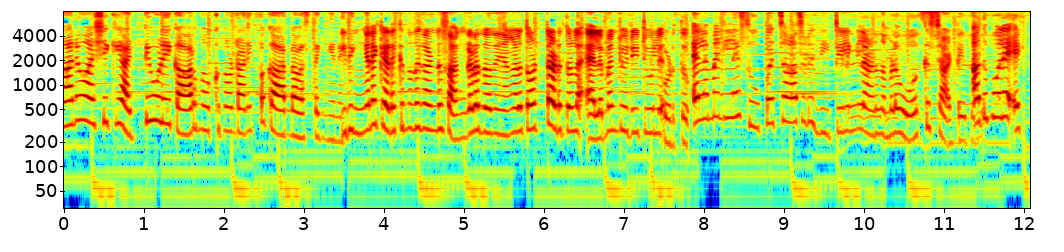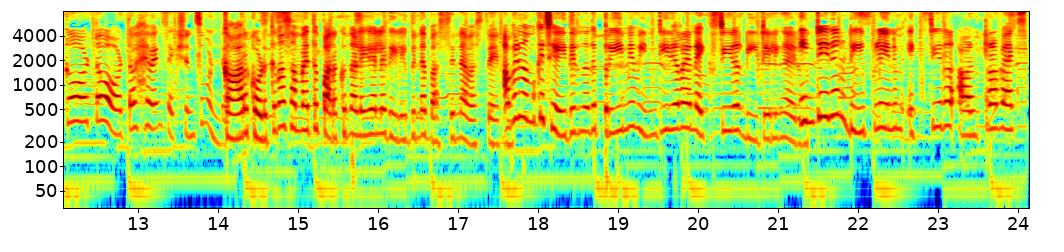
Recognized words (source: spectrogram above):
ഞാനും ആശയ്ക്ക് അടിപൊളി കാർ നോക്കുന്നോണ്ടാണ് ഇപ്പൊ കാറിന്റെ അവസ്ഥ ഇങ്ങനെ. ഇത് ഇങ്ങനെ കിടക്കുന്നത് കണ്ട് സങ്കടം തോന്നി. ഞങ്ങൾ തൊട്ടടുത്തുള്ള എലമെന്റ് ട്വന്റി ടൂൽ കൊടുത്തു. എലമെന്റിലെ സൂപ്പർ ചാർജ്ഡ് ഡീറ്റെയിലിംഗിലാണ് നമ്മൾ വർക്ക് സ്റ്റാർട്ട് ചെയ്തത്. അതുപോലെ എക്കോ ഓട്ടോ ഓട്ടോ ഹെവൻ സെക്ഷൻസും ഉണ്ട്. കാർ കൊടുക്കുന്ന സമയത്ത് പറക്കുന്നളികയിലെ ദിലീപിന്റെ ബസ്സിന്റെ അവസ്ഥയാണ് അവർ നമുക്ക് ചെയ്തിരുന്നത് premium interior and exterior detailing ആയിരുന്നു. ഇന്റീരിയർ ഡീപ് ക്ലീനും എക്സ്റ്റീരിയർ അൾട്രാ വാക്സ്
